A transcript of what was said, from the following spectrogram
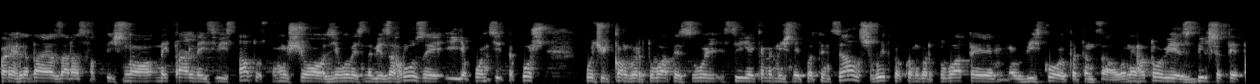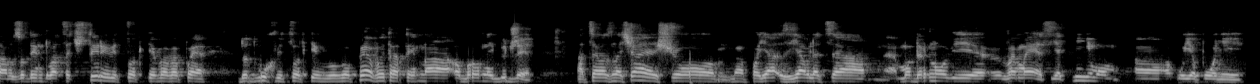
переглядає зараз фактично нейтральний свій статус, тому що з'явились нові загрози, і японці також хочуть конвертувати свій свій економічний потенціал, швидко конвертувати в військовий потенціал. Вони готові збільшити там з 1,24% ВВП до 2% ВВП витрати на оборонний бюджет. А це означає, що з'являться модернові ВМС, як мінімум, у Японії.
